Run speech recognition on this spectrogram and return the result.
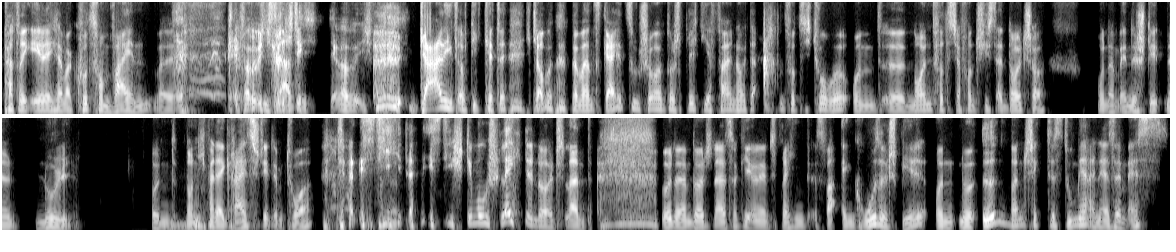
Patrick Ehrlich war kurz vom Weinen, weil Der war wirklich richtig. Der war wirklich gar nichts auf die Kette. Ich glaube, wenn man Sky-Zuschauern verspricht, hier fallen heute 48 Tore und äh, 49 davon schießt ein Deutscher und am Ende steht eine Null. Und noch nicht mal der Kreis steht im Tor, dann ist die, dann ist die Stimmung schlecht in Deutschland und im deutschen Eishockey. Und entsprechend, es war ein Gruselspiel. Und nur irgendwann schicktest du mir eine SMS,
